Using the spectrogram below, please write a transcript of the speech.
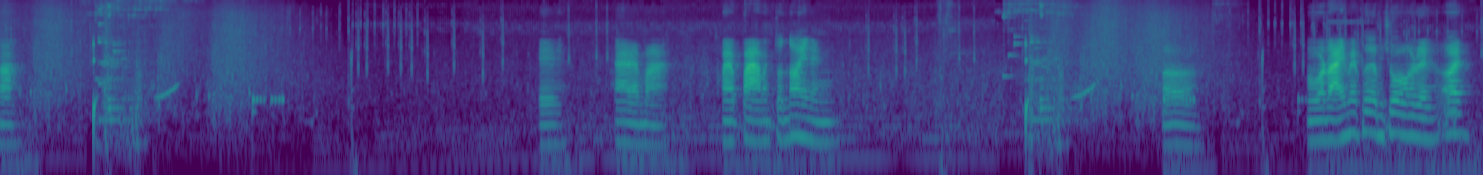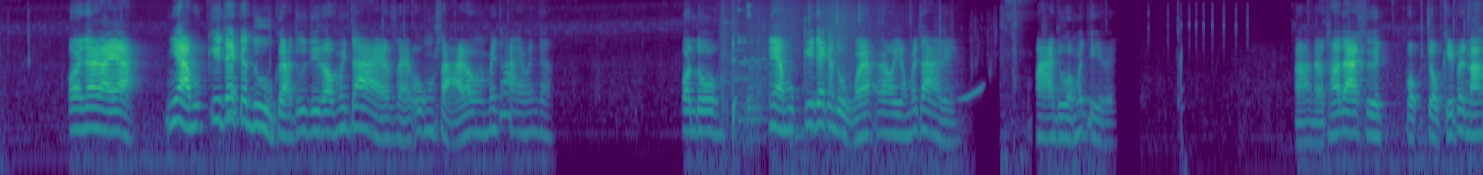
มาโอเคได้อะไรมา มาปลามันตัวน้อยหนึ่งเออโนไลท์ไม่เพิ่มโชคเลยเอ้ยโอ้ยได้อะไรอะ เนี่ยบุกกี้ได้กระดูกอะดูดิเราไม่ได้อะสายองศาเรามันไม่ได้มันจะ คนดูเนี่ยบุกกี้ได้กระดูกแล้วเรายังไม่ได้เลย มาดวงไม่ดีเลยอะเดี๋ยวถ้าได้คือจบจบคลิปเลยนะ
